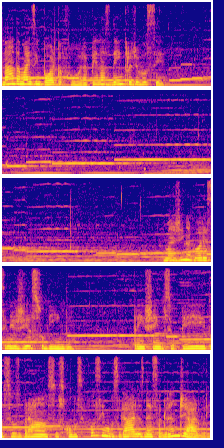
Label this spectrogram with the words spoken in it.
Nada mais importa fora, apenas dentro de você. Imagina agora essa energia subindo, preenchendo seu peito, seus braços, como se fossem os galhos dessa grande árvore.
